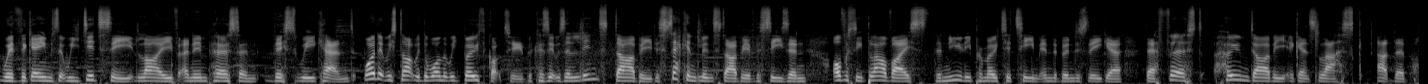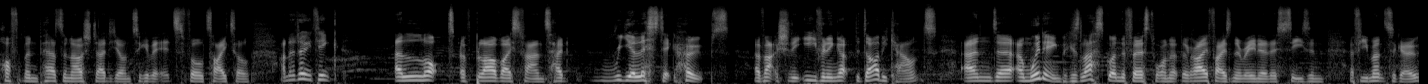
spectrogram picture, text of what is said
with the games that we did see live and in person this weekend. Why don't we start with the one that we both got to? Because it was a Linz derby, the second Linz derby of the season. Obviously, Blau-Weiß, the newly promoted team in the Bundesliga, their first home derby against LASK at the Hofmann Personalstadion to give it its full title. And I don't think a lot of Blau-Weiß fans had realistic hopes of actually evening up the derby count and uh, and winning because LASK won the first one at the Raiffeisen Arena this season a few months ago.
